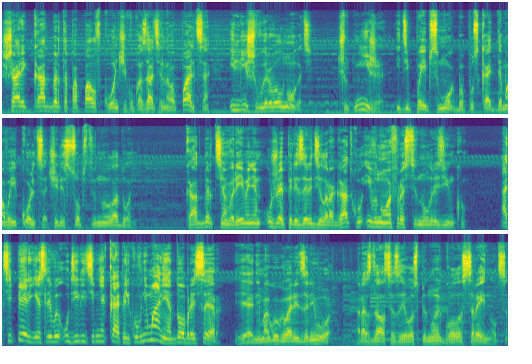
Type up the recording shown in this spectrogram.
Шарик Кадберта попал в кончик указательного пальца и лишь вырвал ноготь. Чуть ниже, и Дипейп смог бы пускать дымовые кольца через собственную ладонь. Кадберт тем временем уже перезарядил рогатку и вновь растянул резинку. «А теперь, если вы уделите мне капельку внимания, добрый сэр...» «Я не могу говорить за него», — раздался за его спиной голос Рейнольдса.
